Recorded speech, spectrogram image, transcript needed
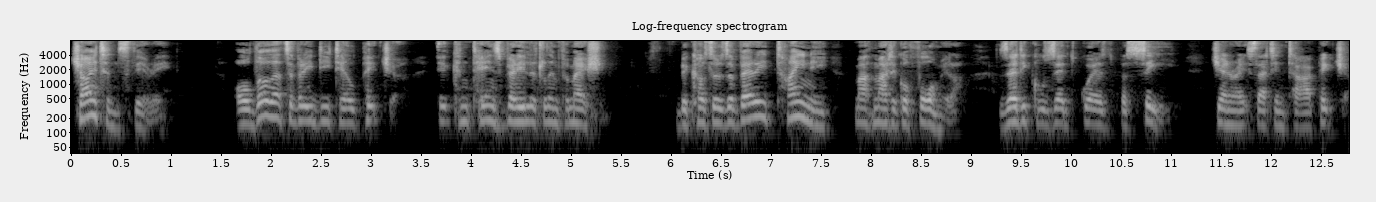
Chaitin's theory, although that's a very detailed picture, it contains very little information because there's a very tiny mathematical formula. Z equals Z squared plus C generates that entire picture.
